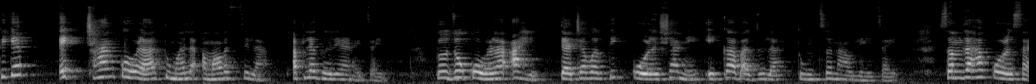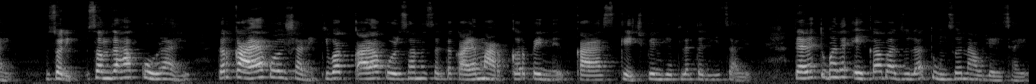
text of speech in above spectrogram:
ठीक आहे? एक छान कोहळा तुम्हाला अमावस्येला आपल्या घरी आणायचा आहे. तो जो कोहळा आहे त्याच्यावरती कोळशाने एका बाजूला तुमचं नाव लिहायचं आहे. समजा हा कोळसा आहे. सॉरी समजा हा कोहळा आहे. तर काळ्या कोळशाने किंवा काळा कोळसा नसेल तर काळ्या मार्कर पेनने काळा स्केच पेन घेतला तरीही चालेल. त्याने तुम्हाला एका बाजूला तुमचं नाव लिहायचं आहे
